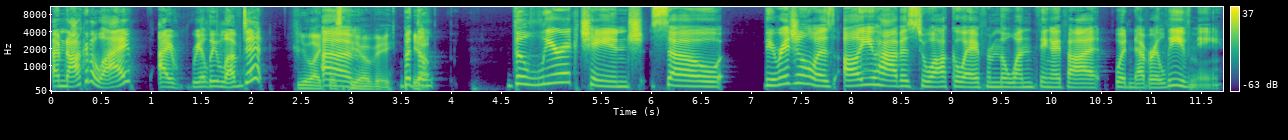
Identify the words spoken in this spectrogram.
I'm not going to lie, I really loved it. You like this Um, POV. But yeah. the the lyric change, so the original was all you have is to walk away from the one thing I thought would never leave me.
